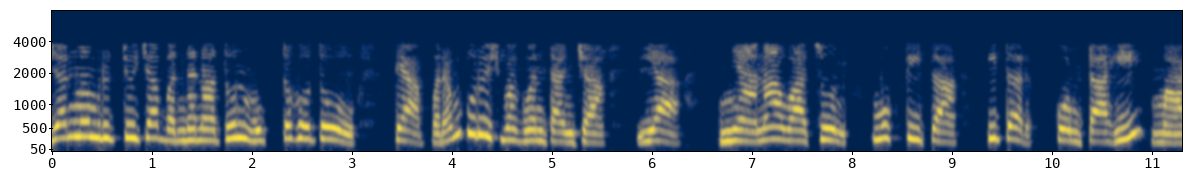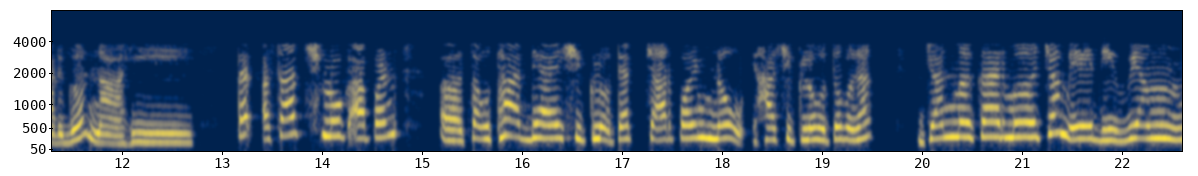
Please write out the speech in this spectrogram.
जन्म मृत्यूच्या बंधनातून मुक्त होतो. त्या परमपुरुष भगवंतांच्या या ज्ञाना वाचून मुक्तीचा इतर कोणताही मार्ग नाही. तर असाच श्लोक आपण चौथा अध्याय शिकलो त्यात चार पॉइंट नऊ हा शिकलो होतो बघा. जन्म कर्म च मे दिव्यम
